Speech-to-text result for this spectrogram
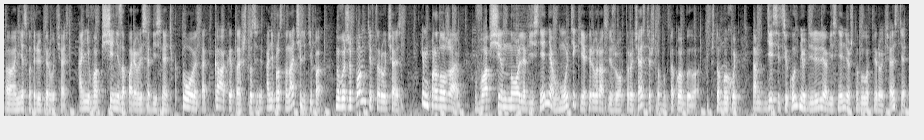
э, не смотрели первую часть. Они вообще не запаривались объяснять, кто это, как это, что с этим. Они просто начали, типа, ну вы же помните вторую часть? И мы продолжаем. Вообще ноль объяснения в мультике. Я первый раз вижу во второй части, чтобы такое было. Чтобы хоть там 10 секунд не уделили объяснению, что было в первой части.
